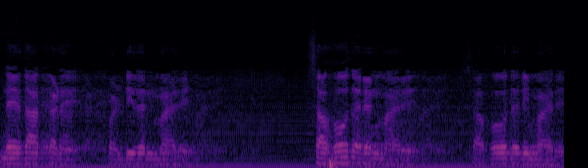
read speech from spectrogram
നേതാക്കളെ പണ്ഡിതന്മാരെ സഹോദരന്മാരെ സഹോദരിമാരെ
